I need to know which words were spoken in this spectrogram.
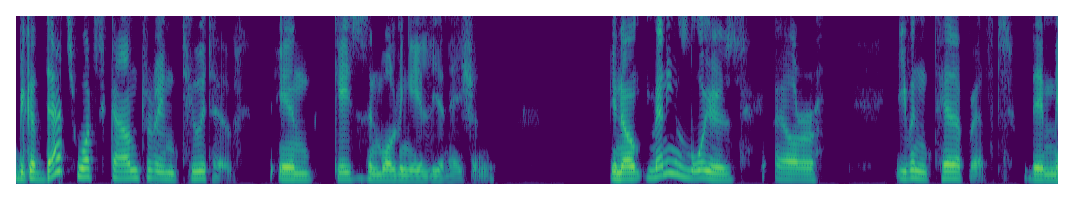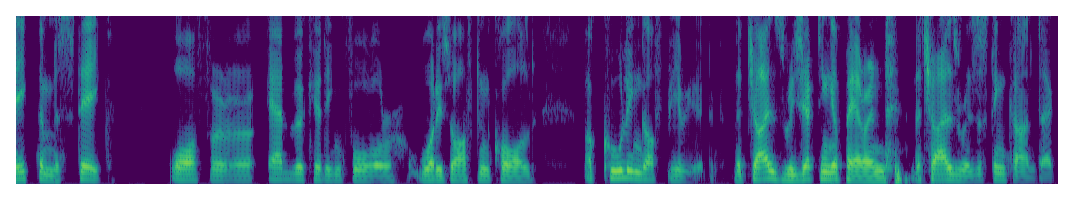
because that's what's counterintuitive in cases involving alienation. You know many lawyers or even therapists they make the mistake of uh, advocating for what is often called a cooling off period. The child's rejecting a parent the child's resisting contact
